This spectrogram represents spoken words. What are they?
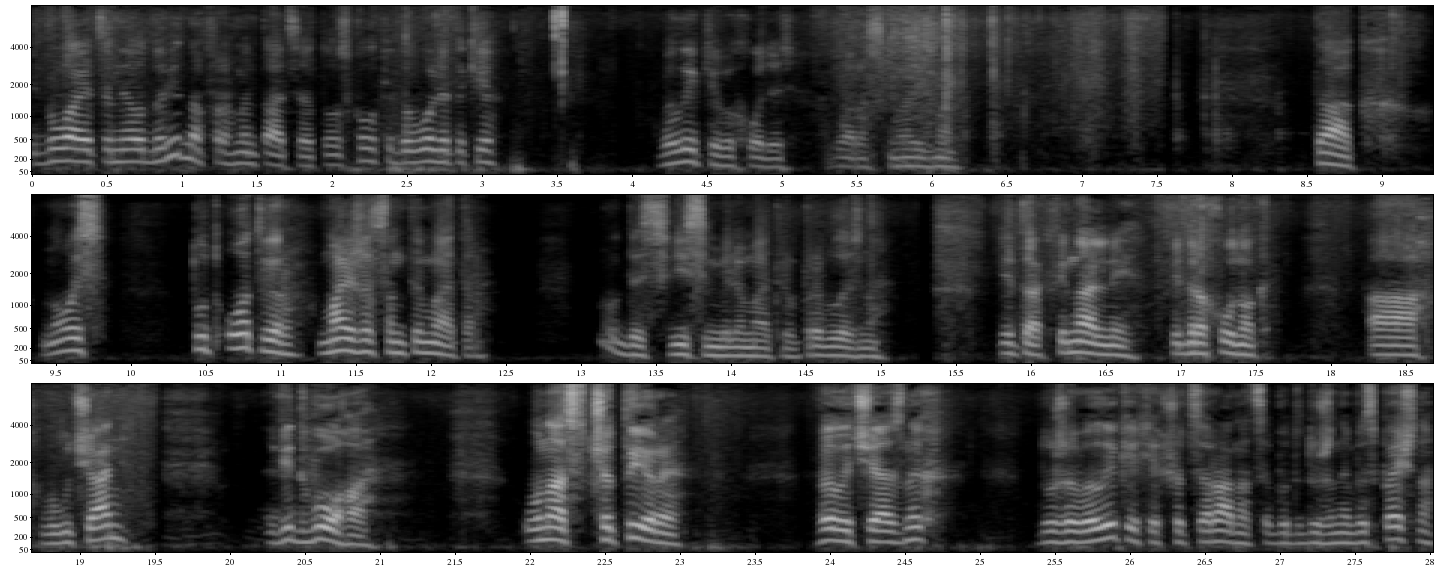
відбувається неоднорідна фрагментація, то осколки доволі таки великі виходять. Зараз ми візьмемо. так, ну ось тут отвір майже сантиметр. Ну, десь 8 мм приблизно. І так, фінальний підрахунок а, влучань. Від Вога у нас 4 величезних, дуже великих. Якщо це рана, це буде дуже небезпечно.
